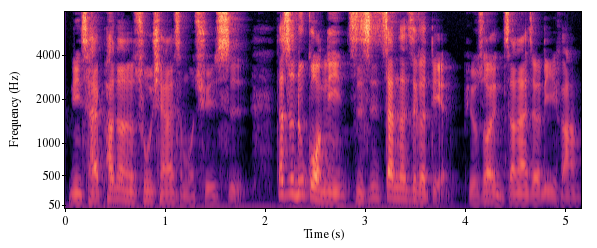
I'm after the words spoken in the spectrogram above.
你才判断得出现在什么趋势。但是如果你只是站在这个点，比如说你站在这个地方，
